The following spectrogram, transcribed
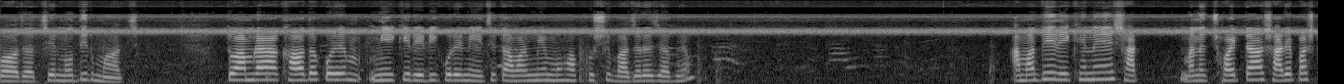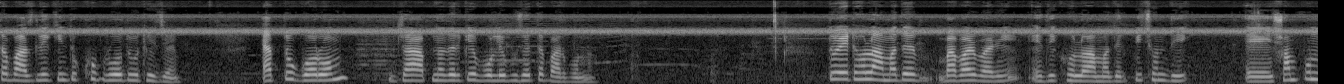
পাওয়া যাচ্ছে, নদীর মাছ। তো আমরা খাওয়া দাওয়া করে মেয়েকে রেডি করে নিয়েছি, তো আমার মেয়ে মহা খুশি বাজারে যাবে। আমাদের এখানে সাত মানে ছয়টা সাড়ে পাঁচটা বাজলে কিন্তু খুব রোদ উঠে যায়। এত গরম যা আপনাদেরকে বলে বুঝাতে পারব না। তো এটা হলো আমাদের বাবার বাড়ি, এদিক হলো আমাদের পিছন দিক। এই সম্পূর্ণ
